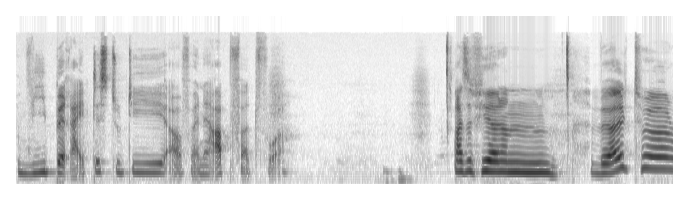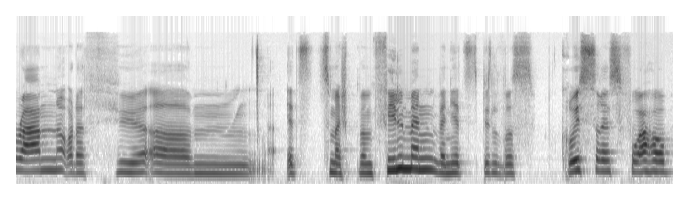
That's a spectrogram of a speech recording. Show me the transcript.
Wie bereitest du die auf eine Abfahrt vor? Also für einen World Tour Run oder für ähm, jetzt zum Beispiel beim Filmen, wenn ich jetzt ein bisschen was Größeres vorhabe,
